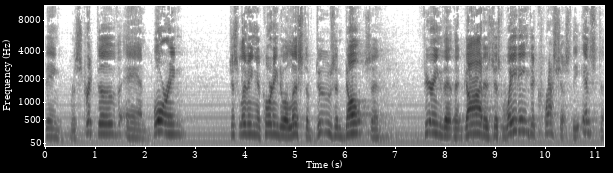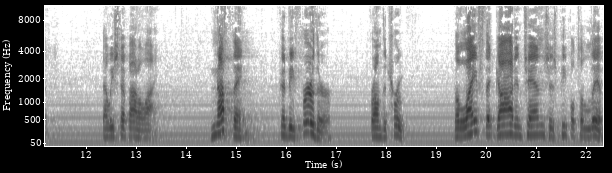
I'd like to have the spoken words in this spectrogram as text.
being restrictive and boring, just living according to a list of do's and don'ts, and fearing that, that God is just waiting to crush us the instant that we step out of line. Nothing could be further from the truth. The life that God intends his people to live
